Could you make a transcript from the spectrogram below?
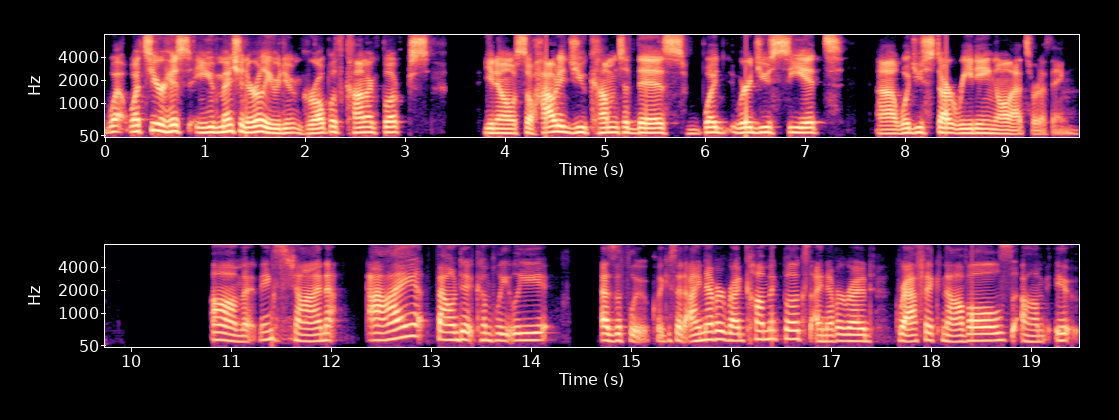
what what's your history? You mentioned earlier you didn't grow up with comic books you know so how did you come to this what where did you see it uh would you start reading all that sort of thing um thanks john i found it completely as a fluke like you said i never read comic books i never read graphic novels um it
